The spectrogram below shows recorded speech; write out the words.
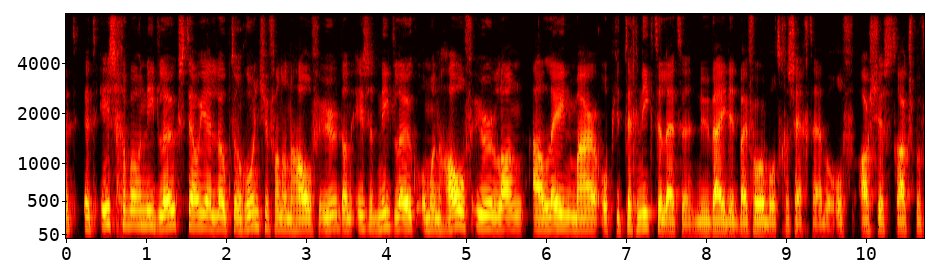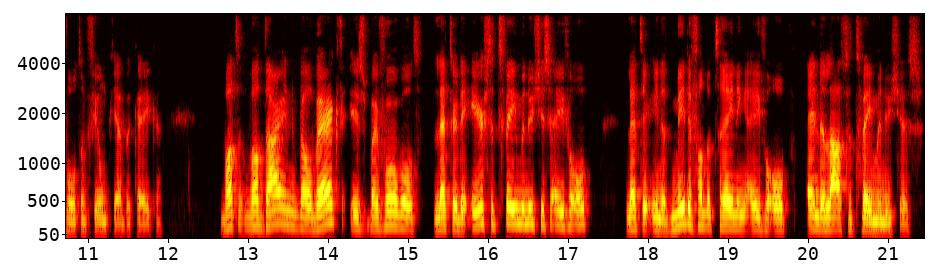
het, het is gewoon niet leuk. Stel jij loopt een rondje van een half uur, dan is het niet leuk om een half uur lang alleen maar op je techniek te letten. Nu wij dit bijvoorbeeld gezegd hebben. Of als je straks bijvoorbeeld een filmpje hebt bekeken. Wat, wat daarin wel werkt, is bijvoorbeeld let er de eerste twee minuutjes even op. Let er in het midden van de training even op. En de laatste twee minuutjes.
